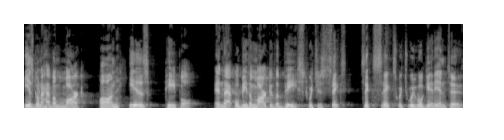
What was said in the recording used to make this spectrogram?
He is going to have a mark on his people. And that will be the mark of the beast, which is 666, which we will get into.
